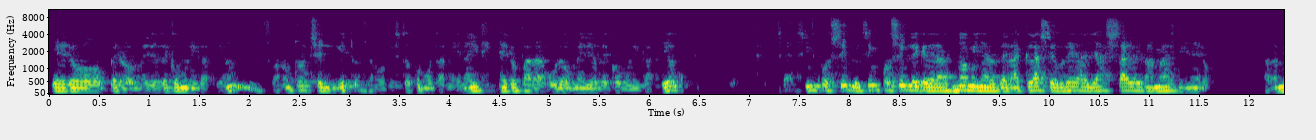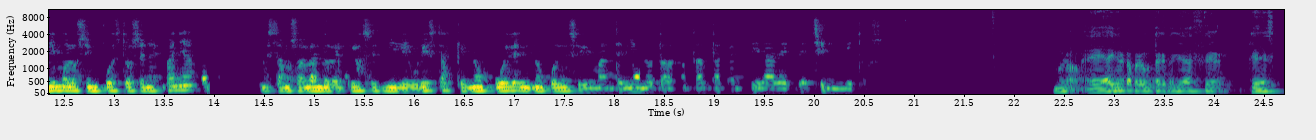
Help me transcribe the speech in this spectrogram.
pero, pero los medios de comunicación son otros chiringuitos. Hemos visto como también hay dinero para algunos medios de comunicación. O sea, es imposible, es imposible que de las nóminas de la clase obrera ya salga más dinero. Ahora mismo los impuestos en España, estamos hablando de clases mileuristas que no pueden, no pueden seguir manteniendo ta- tanta cantidad de, chiringuitos. Bueno, eh, hay otra pregunta que te quiero hacer, que es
